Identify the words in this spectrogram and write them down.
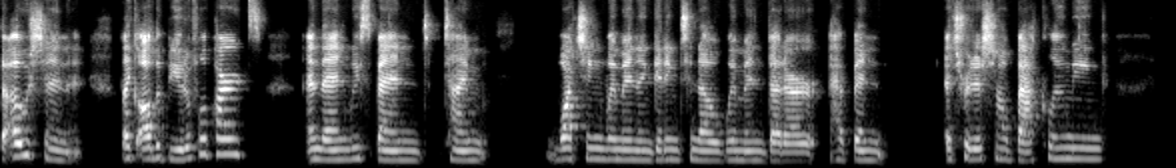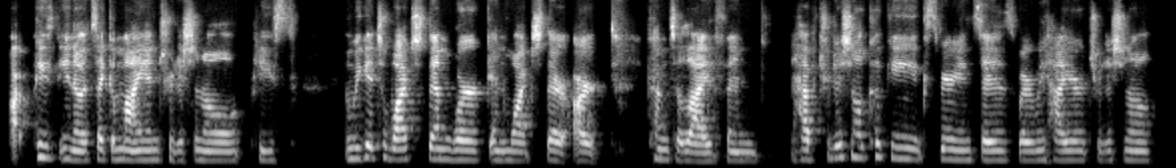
the ocean, like all the beautiful parts. And then we spend time watching women and getting to know women that are have been a traditional backlooming uh, piece you know it's like a mayan traditional piece. And we get to watch them work and watch their art come to life and have traditional cooking experiences where we hire traditional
